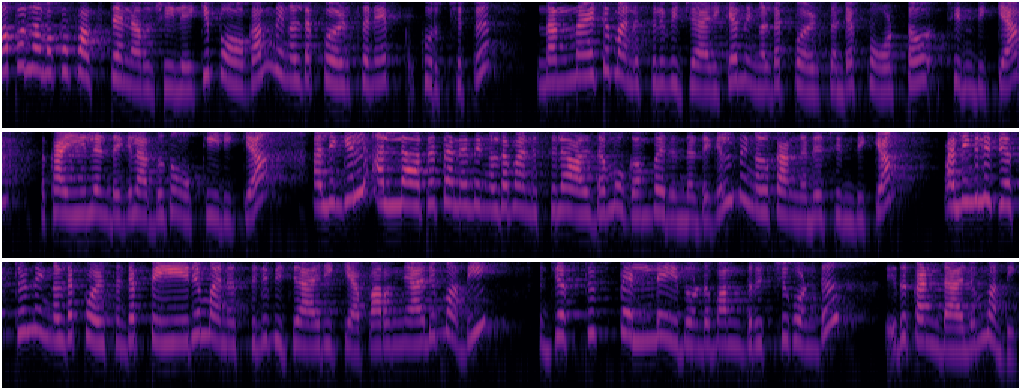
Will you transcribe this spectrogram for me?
അപ്പോൾ നമുക്ക് ഫസ്റ്റ് എനർജിയിലേക്ക് പോകാം. നിങ്ങളുടെ പേഴ്സണെ കുറിച്ചിട്ട് നന്നായിട്ട് മനസ്സിൽ വിചാരിക്കാം. നിങ്ങളുടെ പേഴ്സന്റെ ഫോട്ടോ ചിന്തിക്കാം. കയ്യിലുണ്ടെങ്കിൽ അത് നോക്കിയിരിക്കാം. അല്ലെങ്കിൽ അല്ലാതെ തന്നെ നിങ്ങളുടെ മനസ്സിൽ ആളുടെ മുഖം വരുന്നുണ്ടെങ്കിൽ നിങ്ങൾക്ക് അങ്ങനെ ചിന്തിക്കാം. അല്ലെങ്കിൽ ജസ്റ്റ് നിങ്ങളുടെ പേഴ്സന്റെ പേര് മനസ്സിൽ വിചാരിക്കുക. പറഞ്ഞാലും മതി. ജസ്റ്റ് സ്പെല്ല് ചെയ്തുകൊണ്ട് മന്ത്രിച്ചുകൊണ്ട് ഇത് കണ്ടാലും മതി.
